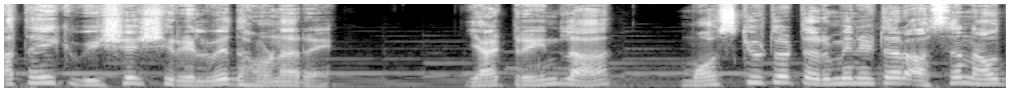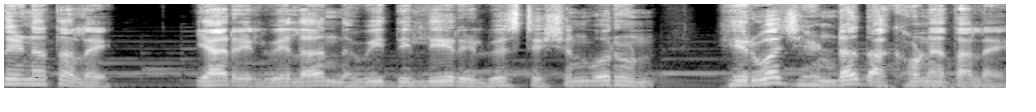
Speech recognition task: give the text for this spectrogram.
आता एक विशेष रेल्वे धावणार आहे. या ट्रेनला मॉस्क्युटो टर्मिनेटर असं नाव देण्यात आलंय. या रेल्वेला नवी दिल्ली रेल्वे स्टेशनवरून हिरवा झेंडा दाखवण्यात आलाय.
